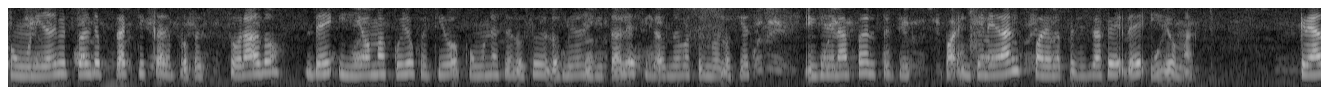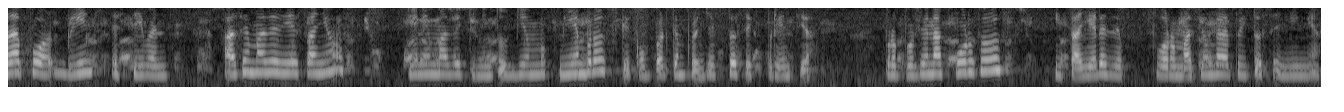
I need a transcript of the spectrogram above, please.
comunidad virtual de práctica de profesorado de idioma cuyo objetivo común es el uso de los medios digitales y las nuevas tecnologías en general para el, en general para el aprendizaje de idiomas. Creada por Vince Stevens hace más de 10 años, tiene más de 500 miembros que comparten proyectos y experiencias. Proporciona cursos y talleres de formación gratuitos en línea.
